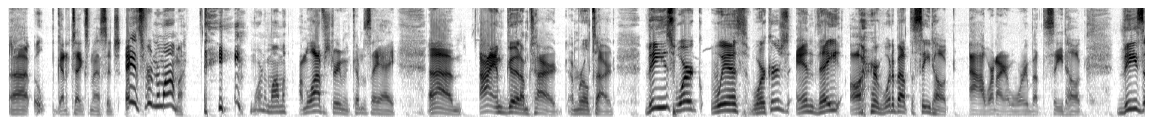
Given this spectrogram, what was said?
uh, oh got a text message hey it's from the mama morning mama i'm live streaming come say hey um, i am good i'm tired i'm real tired these work with workers and they are what about the seed hawk ah we're not gonna worry about the seed hawk these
